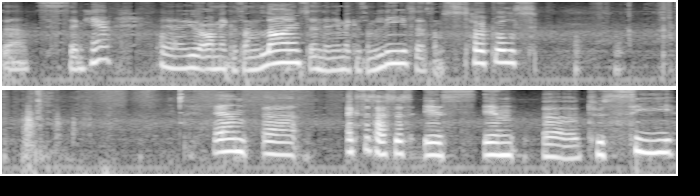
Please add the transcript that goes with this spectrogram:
That's same here. Uh, you are making some lines and then you're making some leaves and some circles. And uh, exercises is in uh, to see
